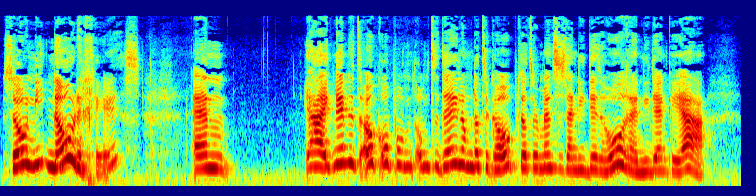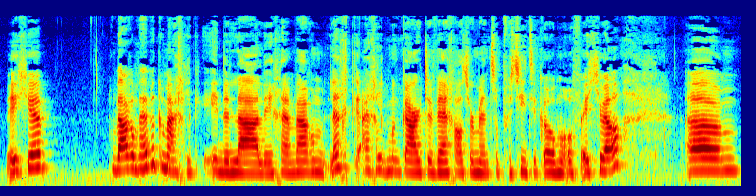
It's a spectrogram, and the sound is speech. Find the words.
zo niet nodig is. En ja, ik neem dit ook op om, om te delen, omdat ik hoop dat er mensen zijn die dit horen en die denken: ja, weet je, waarom heb ik hem eigenlijk in de la liggen? En waarom leg ik eigenlijk mijn kaarten weg als er mensen op visite komen? Of weet je wel. Um,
